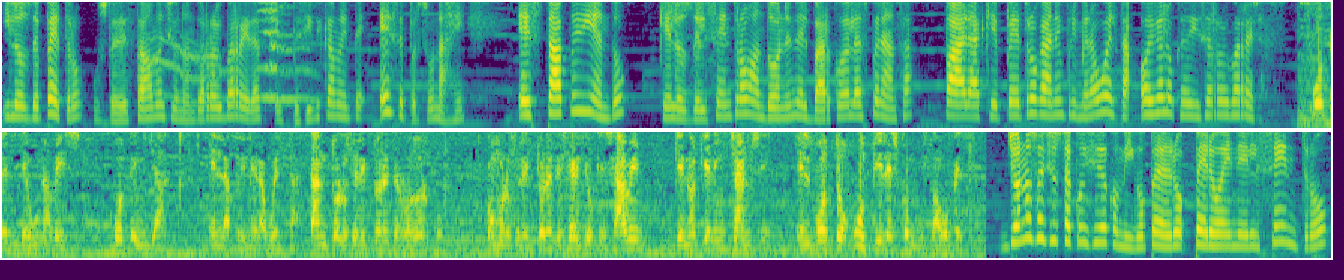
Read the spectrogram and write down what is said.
y los de Petro, usted estaba mencionando a Roy Barreras, específicamente ese personaje, está pidiendo que los del centro abandonen el barco de la esperanza para que Petro gane en primera vuelta. Oiga lo que dice Roy Barreras. Voten de una vez, voten ya en la primera vuelta. Tanto los electores de Rodolfo como los electores de Sergio, que saben que no tienen chance, el voto útil es con Gustavo Petro. Yo no sé si usted coincide conmigo, Pedro, pero en el centro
